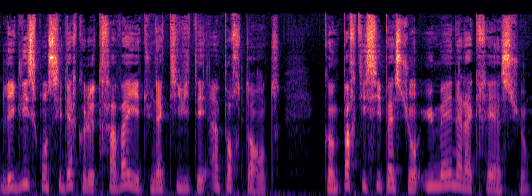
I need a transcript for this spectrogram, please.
l'Église considère que le travail est une activité importante, comme participation humaine à la création.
